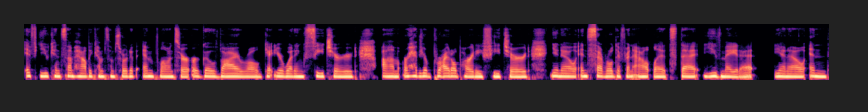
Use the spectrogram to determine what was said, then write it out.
if you can somehow become some sort of influencer or go viral, get your wedding featured, um, or have your bridal party featured, you know, in several different outlets, that you've made it you know and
